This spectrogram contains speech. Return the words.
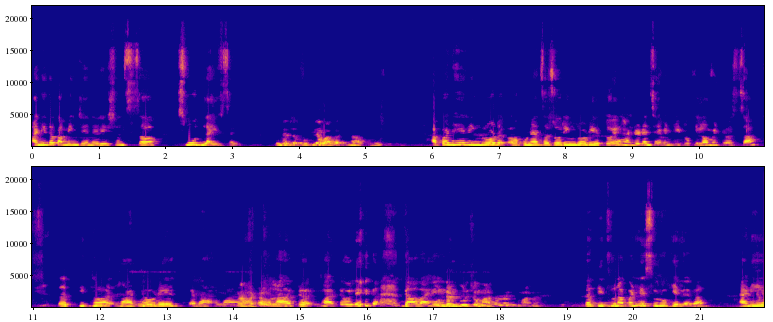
आणि द कमिंग जनरेशनचं स्मूथ लाईफ जाईल. पुण्यातल्या कुठल्या भागात ना आपण हे रिंग रोड पुण्याचा जो रिंग रोड येतोय हंड्रेड अँड सेव्हन्टी टू किलोमीटर्सचा तर तिथं राठवडे रा- रा- राहटवले. राहट- राहटवले गा- गाव आहे. तर तिथून आपण हे सुरू केलेलं. आणि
